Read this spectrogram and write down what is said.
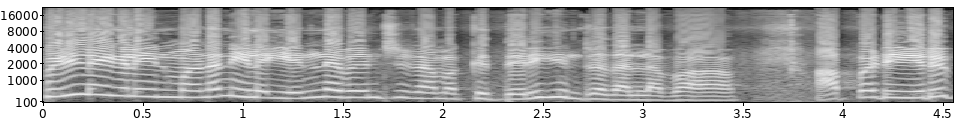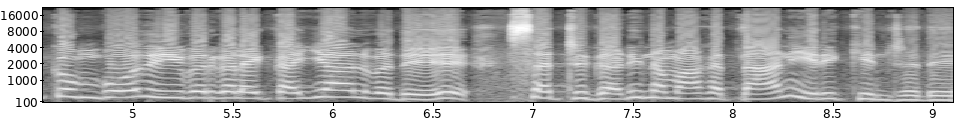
பிள்ளைகளின் மனநிலை என்னவென்று நமக்கு தெரிகின்றதல்லவா? அப்படி இருக்கும்போது இவர்களை கையாள்வது சற்று கடினமாகத்தான் இருக்கின்றது.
